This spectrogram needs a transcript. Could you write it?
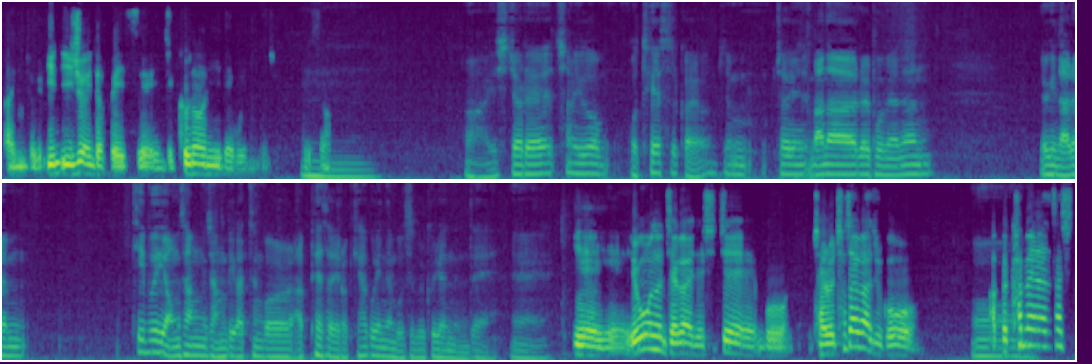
아니면 유저 인터페이스의 이제 근원이 되고 있는 거죠. 그래서 음, 아, 이 시절에 참 이거 어떻게 했을까요? 지금 저희 만화를 보면은 여기 나름 TV 영상 장비 같은 걸 앞에서 이렇게 하고 있는 모습을 그렸는데, 예. 예, 예. 요거는 제가 이제 실제 뭐 자료 찾아가지고 어, 앞에 카메라 사실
